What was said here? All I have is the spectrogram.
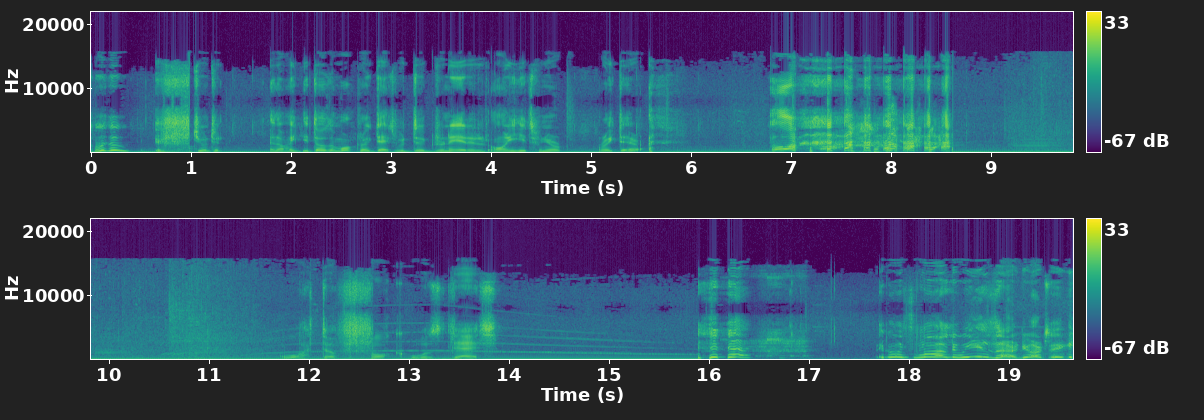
Woohoo! Do you want to? No, it doesn't work like that with the grenade. It only hits when you're right there. Oh! The fuck was that? Look how small the wheels are, the your thing.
